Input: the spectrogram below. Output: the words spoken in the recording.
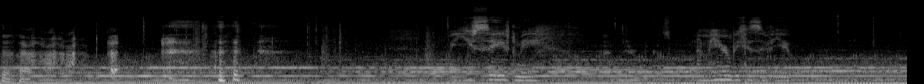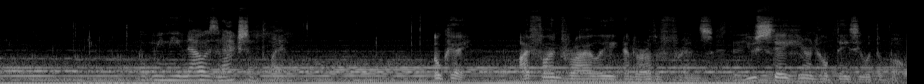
But you saved me. I'm here because of I'm here because of you. What we need now is an action plan. Okay, I find Riley and our other friends. Stay You here. stay here and help Daisy with the boat.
